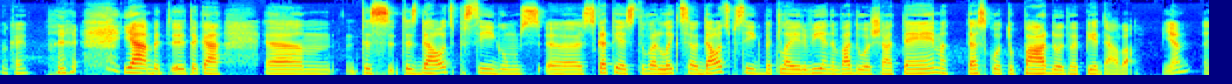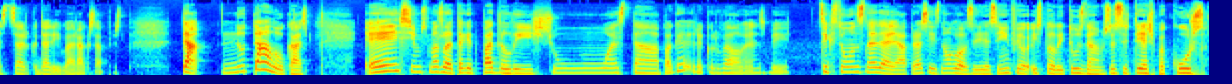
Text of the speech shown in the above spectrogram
Okay. Jā, bet eh, kā, um, tas, tas daudzpusīgums, uh, skaties, tu vari likt sev daudzpusīgi, bet lai ir viena vadošā tēma, tas, ko tu pārdod vai piedāvā. Ja? Es ceru, ka arī vairāk saprast. Tā, nu tālūkās. Es jums mazliet padalīšos, tā, pagaidiet, kur vēl viens bija cik stundas nedēļā prasīs noklausīties info, izpildīt uzdevumus. Tas ir tieši par kursu.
